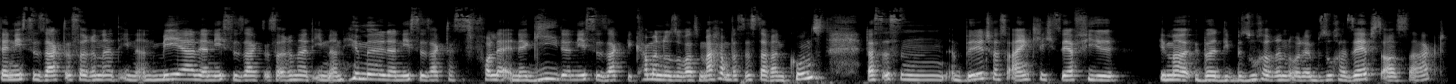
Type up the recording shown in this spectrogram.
Der nächste sagt, es erinnert ihn an Meer. Der nächste sagt, es erinnert ihn an Himmel. Der nächste sagt, das ist voller Energie. Der nächste sagt, wie kann man nur sowas machen? Was ist daran Kunst? Das ist ein Bild, was eigentlich sehr viel immer über die Besucherin oder den Besucher selbst aussagt.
